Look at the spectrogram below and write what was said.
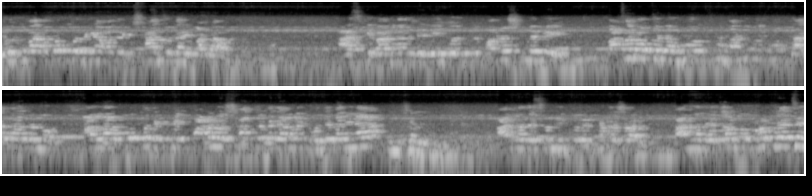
এবং তোমার পক্ষ থেকে আমাদেরকে সাহায্যকারী পাঠাও। আজকে বাংলাদেশের এই পর্যন্ত মানুষগুলোকে বাঁচানোর জন্য উদ্ধার করার জন্য আল্লাহর পক্ষ থেকে পাঠানোর আমরা হতে পারি না। বাংলাদেশ শ্রমিক কল্যাণ ফেডারেশন বাংলাদেশে জন্মগ্রহণ হয়েছে।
